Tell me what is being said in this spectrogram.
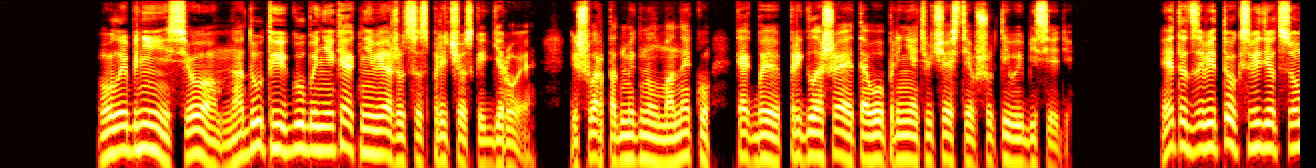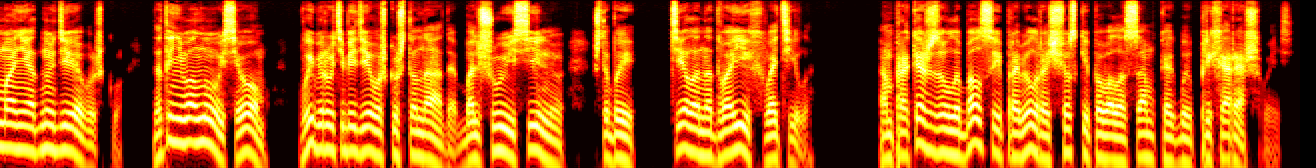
«Улыбнись, Ом, надутые губы никак не вяжутся с прической героя». И Ишвар подмигнул Манеку, как бы приглашая того принять участие в шутливой беседе. «Этот завиток сведет с ума не одну девушку. Да ты не волнуйся, Ом, выберу тебе девушку, что надо, большую и сильную, чтобы тела на двоих хватило». Ампрокаш заулыбался и провел расческой по волосам, как бы прихорашиваясь.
